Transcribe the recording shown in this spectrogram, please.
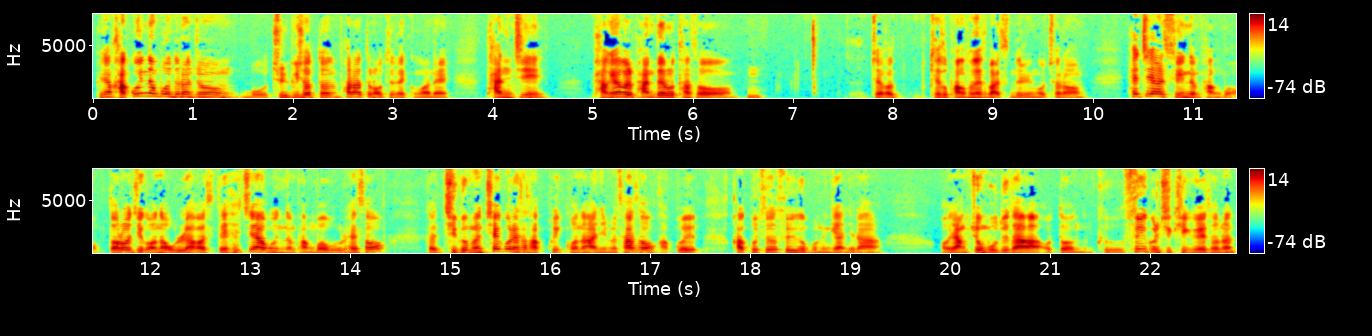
그냥 갖고 있는 분들은 좀 뭐 즐기셨던 팔았던 어떻게 됐건 간에 단지 방향을 반대로 타서 음. 제가 계속 방송에서 말씀드리는 것처럼 해지할 수 있는 방법 떨어지거나 올라갔을 때 해지하고 있는 방법을 해서 그러니까 지금은 채굴 해서 갖고 있거나 아니면 사서 갖고 갖고 있어서 수익을 보는 게 아니라 어, 양쪽 모두 다 어떤 그 수익을 지키기 위해서는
